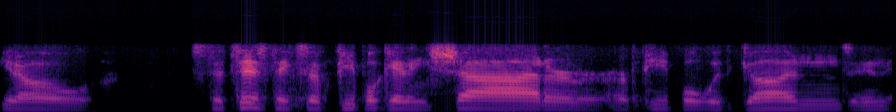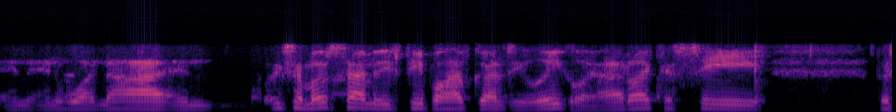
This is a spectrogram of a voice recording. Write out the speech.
you know, statistics of people getting shot or, or people with guns and, and, and whatnot. And like I said, most of the time these people have guns illegally. I'd like to see the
